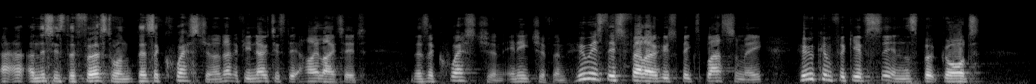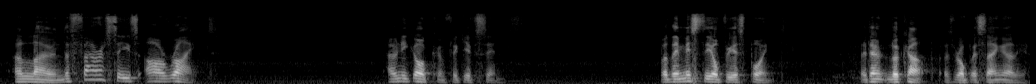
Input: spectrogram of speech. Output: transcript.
uh, uh, and this is the first one, there's a question. I don't know if you noticed it highlighted. There's a question in each of them. Who is this fellow who speaks blasphemy? Who can forgive sins but God alone? The Pharisees are right. Only God can forgive sins. But they miss the obvious point. They don't look up, as Rob was saying earlier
